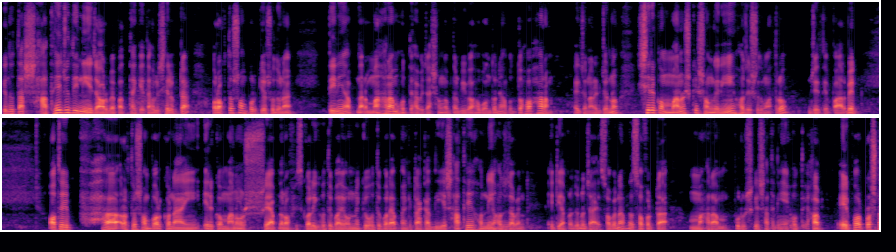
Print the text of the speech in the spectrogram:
কিন্তু তার সাথে যদি নিয়ে যাওয়ার ব্যাপার থাকে, তাহলে সে লোকটা রক্ত সম্পর্কীয় শুধু না, তিনি আপনার মাহারাম হতে হবে, যার সঙ্গে আপনার বিবাহ বন্ধনে আবদ্ধ হওয়া হারাম। একজন আরেকজন সেরকম মানুষকে সঙ্গে নিয়েই হজে শুধুমাত্র যেতে পারবেন। অতএব রক্ত সম্পর্ক নাই, এরকম মানুষ, সে আপনার অফিস কলিগ হতে পারে, অন্য কেউ হতে পারে, আপনাকে টাকা দিয়ে সাথে নিয়ে হজে যাবেন। এটি আপনার জন্য জায়েজ হবে না, আপনার সফরটা মাহারাম পুরুষকে সাথে নিয়ে হতে হবে। এরপর প্রশ্ন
